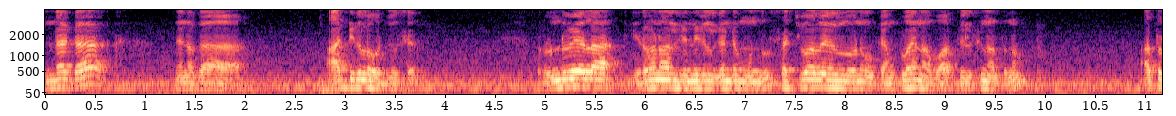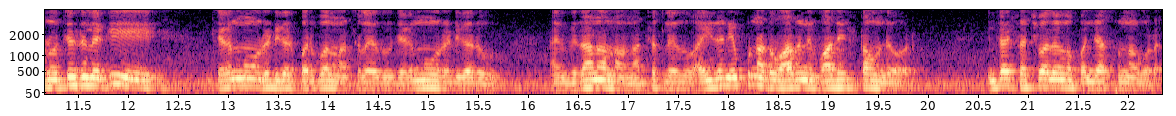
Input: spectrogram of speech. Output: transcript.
ఇందాక నేను ఒక ఆర్టికల్లో ఒకటి చూశాను. రెండు వేల ఇరవై నాలుగు ఎన్నికల కంటే ముందు సచివాలయంలోని ఒక ఎంప్లాయీ నా బాగా తెలిసిన అతను. అతను వచ్చేసరికి జగన్మోహన్ రెడ్డి గారి పరిపాలన నచ్చలేదు జగన్మోహన్ రెడ్డి గారు ఆయన విధానాలు నాకు నచ్చట్లేదు ఐదని ఎప్పుడు నాతో వాదని వాదిస్తూ ఉండేవాడు. ఇన్ఫ్యాక్ట్ సచివాలయంలో పనిచేస్తున్నా కూడా.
